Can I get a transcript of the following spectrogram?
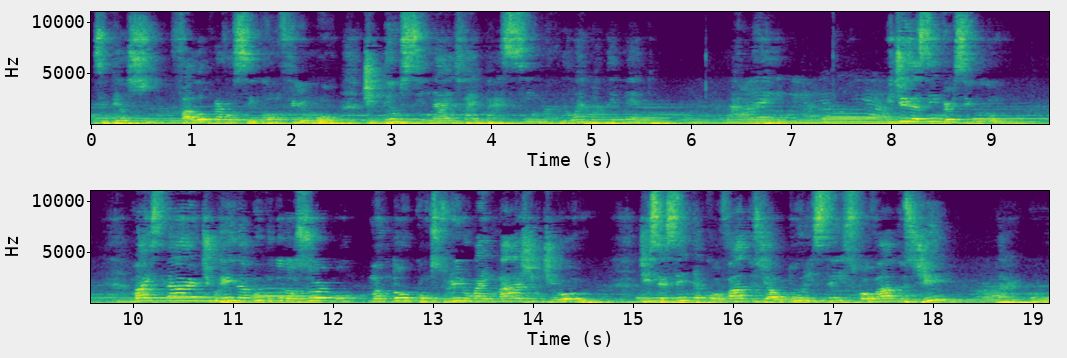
Se Deus falou para você, confirmou, te deu sinais, vai para cima. Não é para diz assim, versículo 1. Mais tarde, o rei Nabucodonosor mandou construir uma imagem de ouro de 60 covados de altura e 6 covados de largura.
